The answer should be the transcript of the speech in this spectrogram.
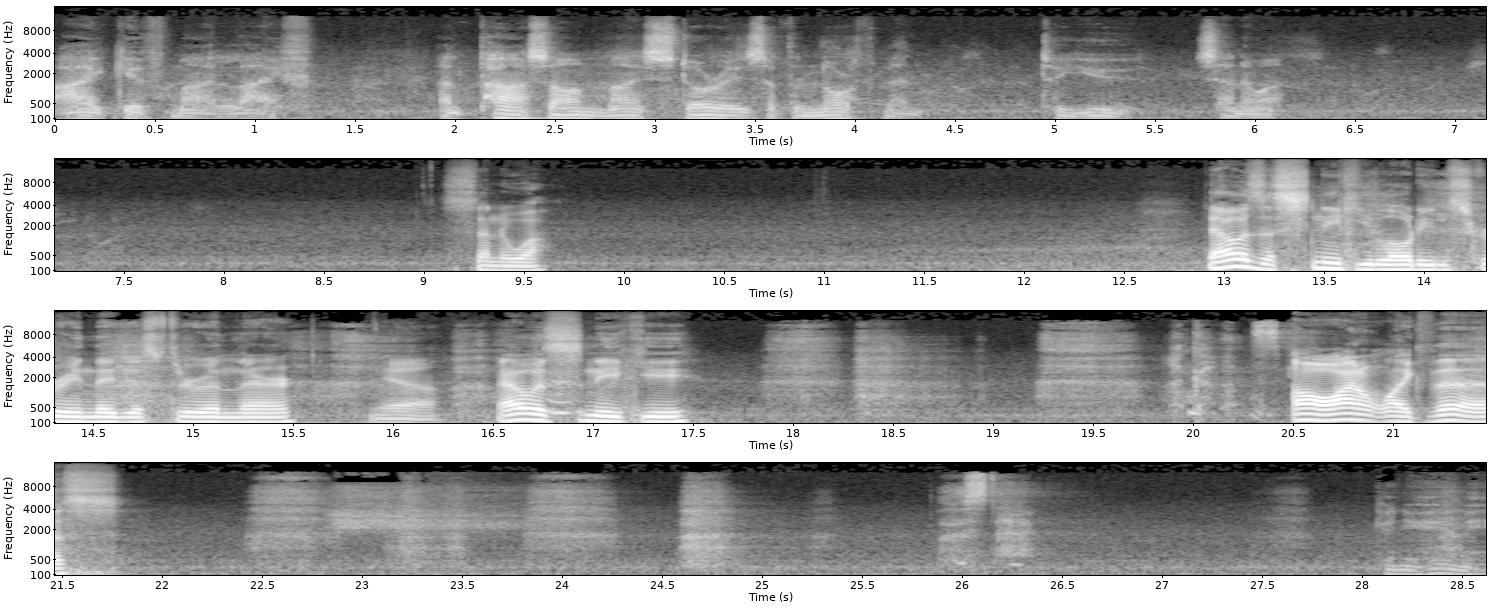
I give my life and pass on my stories of the Northmen to you, Senua. Senua. That was a sneaky loading screen they just threw in there. Yeah. That was sneaky. I can't see. Oh, I don't like this. Who's there? Can you hear me?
